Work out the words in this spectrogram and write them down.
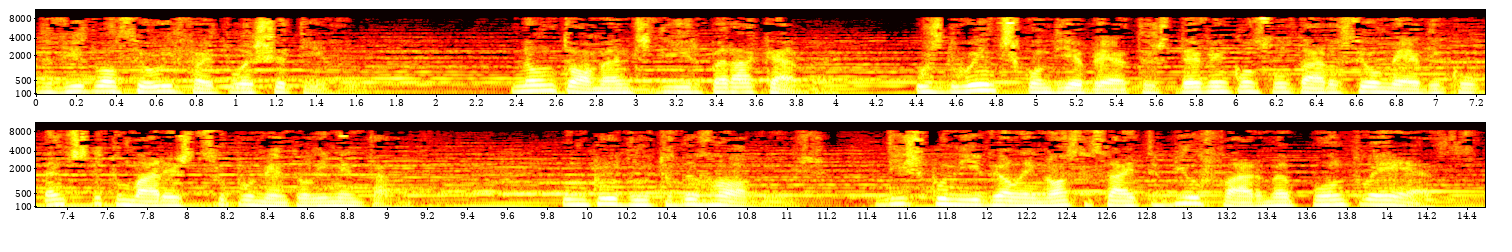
devido ao seu efeito laxativo. Não tome antes de ir para a cama. Os doentes com diabetes devem consultar o seu médico antes de tomar este suplemento alimentar. Um produto de Hobbies. Disponível em nosso site biofarma.es.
